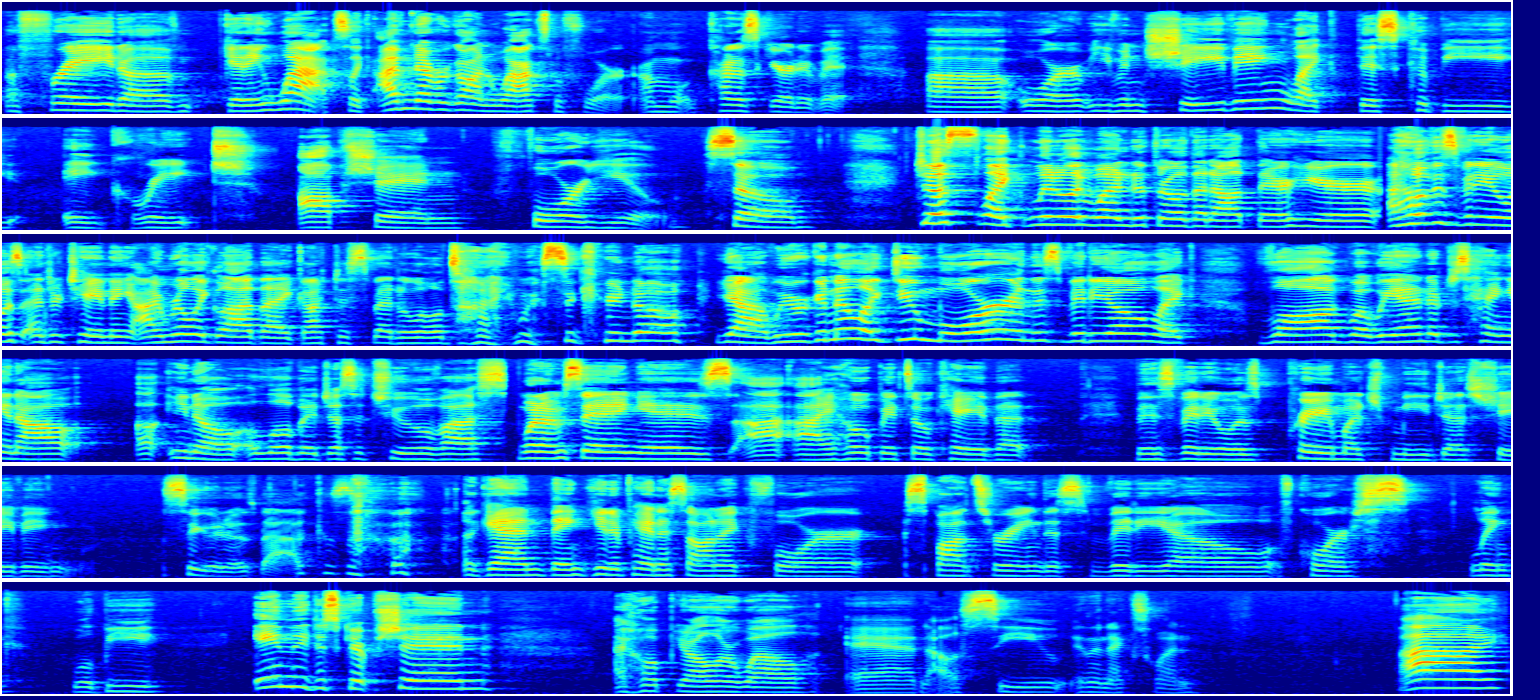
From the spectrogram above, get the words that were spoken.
afraid of getting wax. Like I've never gotten wax before. I'm kind of scared of it. Uh, or even shaving, like this could be a great option for you. So just like literally wanted to throw that out there here. I hope this video was entertaining. I'm really glad that I got to spend a little time with Segundo. Yeah, we were gonna like do more in this video, like vlog, but we ended up just hanging out uh, you know, a little bit, just the two of us. What I'm saying is, I, I hope it's okay that this video is pretty much me just shaving Segundo's back. Again, thank you to Panasonic for sponsoring this video. Of course, link will be in the description. I hope y'all are well, and I'll see you in the next one. Bye!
